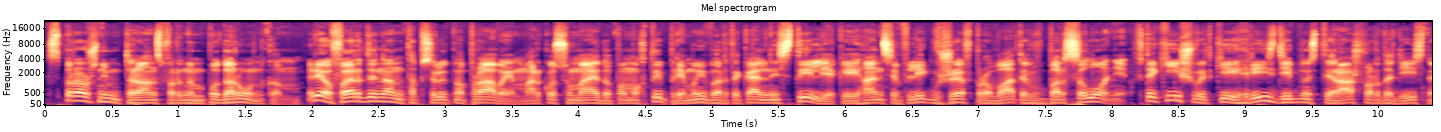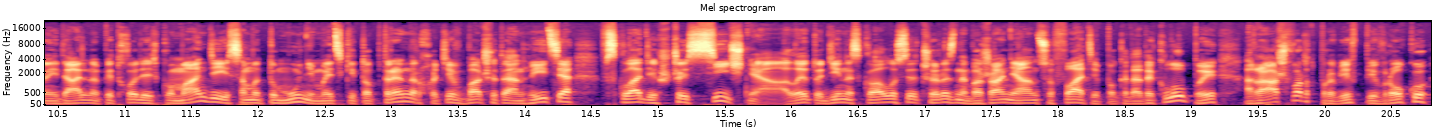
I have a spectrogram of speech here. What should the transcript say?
справжнім трансферним подарунком. Ріо Фердінанд абсолютно правий. Маркусу має допомогти прямий вертикальний стиль, який Гансі Флік вже впровадив в Барселоні. В такій швидкій грі здібності Рашфорда дійсно ідеально підходять команді, і саме тому німецький топ-тренер хотів бачити англійця в складі ще з січня, але тоді не склалося через небажання Ансу Фаті покидати клуб. І Рашфорд провів півроку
